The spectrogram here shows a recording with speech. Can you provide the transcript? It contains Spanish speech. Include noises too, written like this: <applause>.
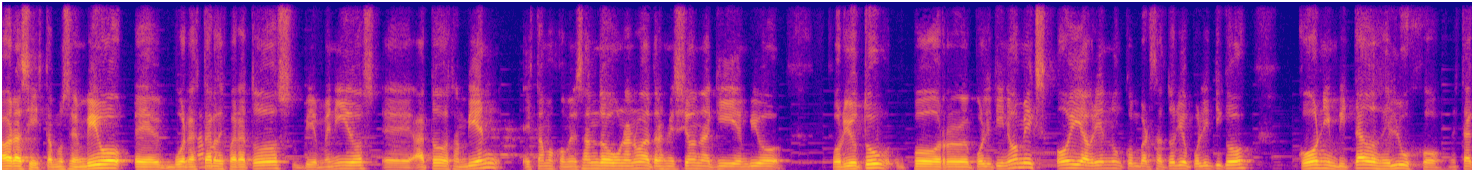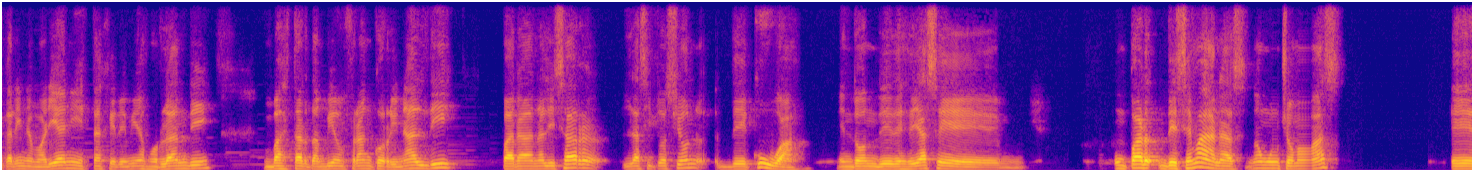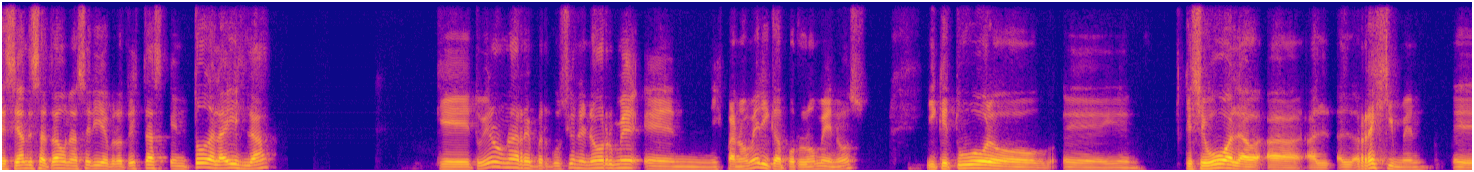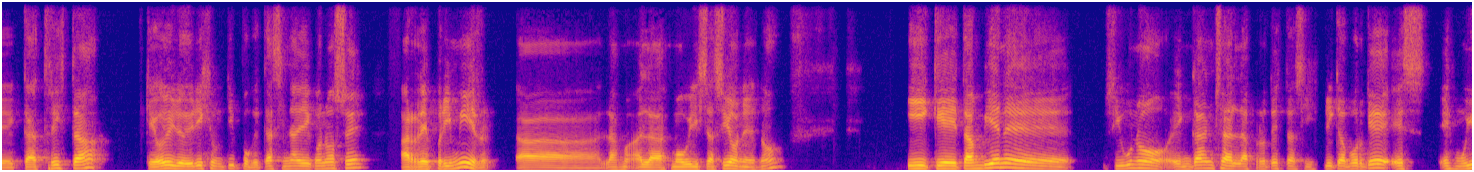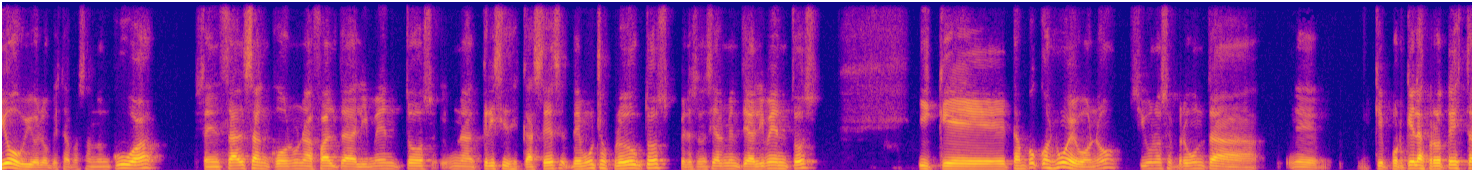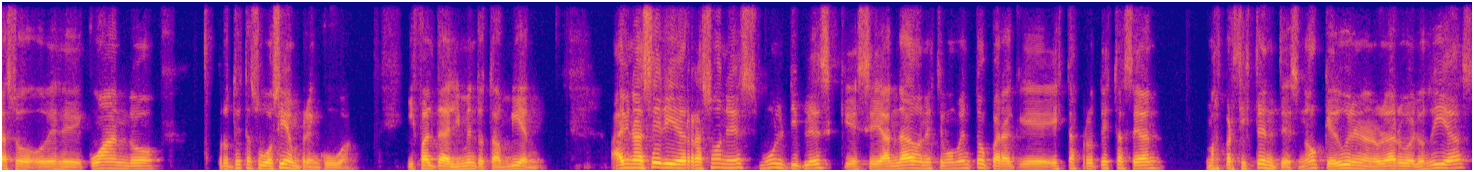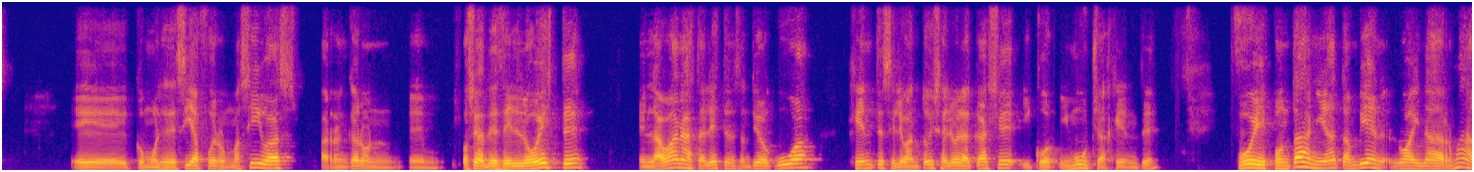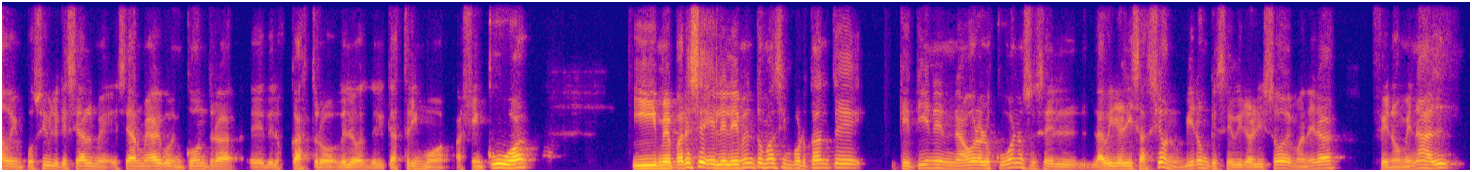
Ahora sí, estamos en vivo. Eh, buenas tardes para todos, bienvenidos eh, a todos también. Estamos comenzando una nueva transmisión aquí en vivo por YouTube, por Politinomics. Hoy abriendo un conversatorio político con invitados de lujo. Está Karina Mariani, está Jeremías Morlandi, va a estar también Franco Rinaldi para analizar la situación de Cuba, en donde desde hace un par de semanas, no mucho más, eh, se han desatado una serie de protestas en toda la isla que tuvieron una repercusión enorme en Hispanoamérica, por lo menos, y que tuvo, eh, que llevó al, régimen eh, castrista, que hoy lo dirige un tipo que casi nadie conoce, a reprimir a las, movilizaciones, ¿no? Y que también si uno engancha las protestas y explica por qué, es, es muy obvio lo que está pasando en Cuba. Se ensalzan con una falta de alimentos, una crisis de escasez de muchos productos, pero esencialmente alimentos, y que tampoco es nuevo, ¿no? Si uno se pregunta eh, que por qué las protestas o desde cuándo, protestas hubo siempre en Cuba, y falta de alimentos también. Hay una serie de razones múltiples que se han dado en este momento para que estas protestas sean más persistentes, ¿no? que duren a lo largo de los días. Eh, como les decía, fueron masivas, arrancaron, o sea, desde el oeste, en La Habana, hasta el este, en Santiago de Cuba, gente se levantó y salió a la calle y, mucha gente. Fue espontánea también, no hay nada armado, imposible que se arme, algo en contra eh, de los Castro, del castrismo allí en Cuba. Y me parece el elemento más importante que tienen ahora los cubanos es la viralización. Vieron que se viralizó de manera fenomenal,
